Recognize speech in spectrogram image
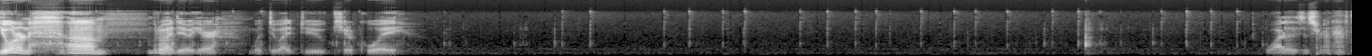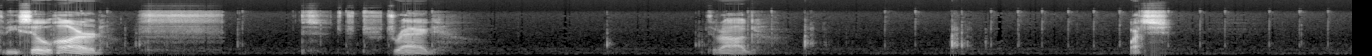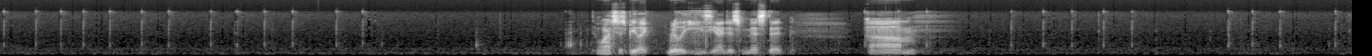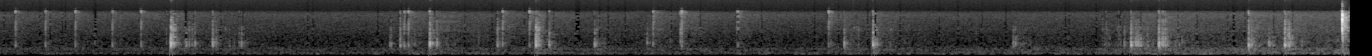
Bjorn, um, what do I do here? What do I do? Kirkoi. Why does this round have to be so hard? Drag. Drag. Watch. Watch this be like really easy and I just missed it. Um,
